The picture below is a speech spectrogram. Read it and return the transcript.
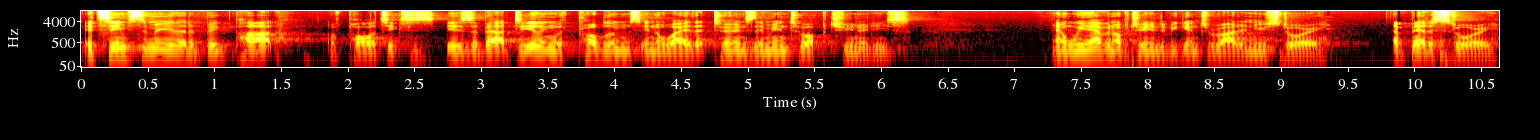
It seems to me that a big part of politics is, is about dealing with problems in a way that turns them into opportunities. And we have an opportunity to begin to write a new story, a better story,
